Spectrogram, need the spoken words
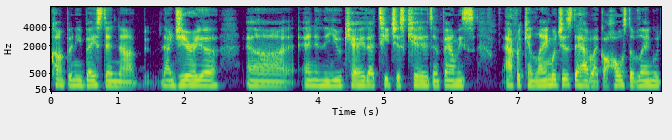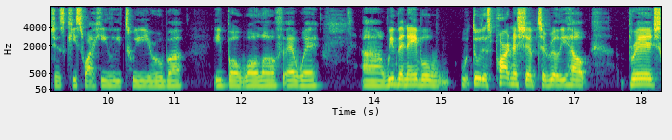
company based in uh, Nigeria uh, and in the UK that teaches kids and families African languages. They have like a host of languages Kiswahili, Twi, Yoruba, Igbo, Wolof, Ewe. Uh, we've been able through this partnership to really help bridge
